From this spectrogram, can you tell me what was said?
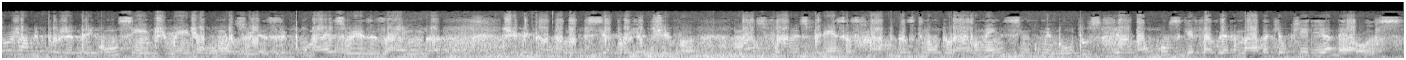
Eu já me projetei conscientemente algumas vezes e por mais vezes ainda tive catalepsia projetiva, mas foram experiências rápidas que não duraram nem cinco minutos e eu não consegui fazer nada que eu queria nelas.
